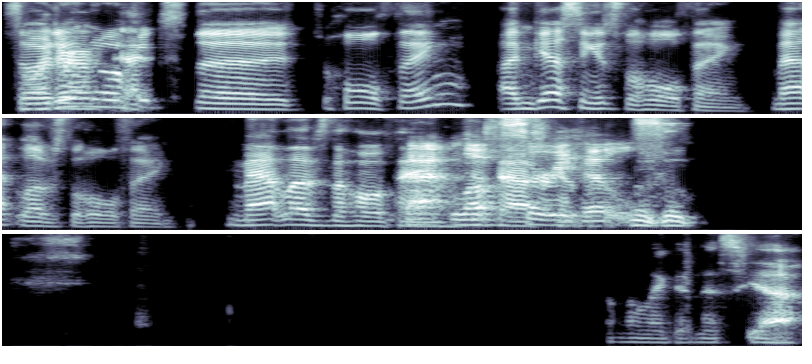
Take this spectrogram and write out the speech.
so I don't know if it's the whole thing. I'm guessing it's the whole thing. Matt loves the whole thing. Matt loves the whole thing. Matt loves Surrey him. Hills. oh my goodness. Yeah,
